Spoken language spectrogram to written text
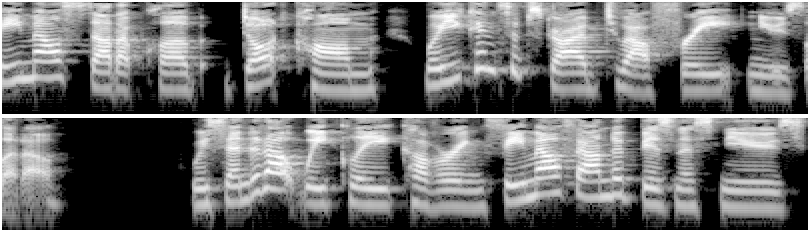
femalestartupclub.com where you can subscribe to our free newsletter. We send it out weekly covering female founder business news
